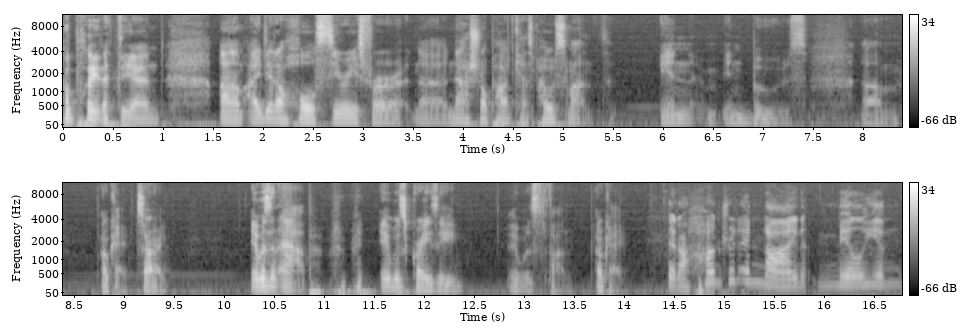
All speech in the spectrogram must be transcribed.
i'll play it at the end um, i did a whole series for uh, national podcast post month in in booze um, okay, sorry. It was an app. it was crazy. It was fun. Okay. at $109 million.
